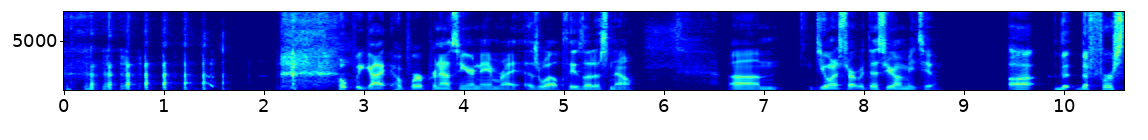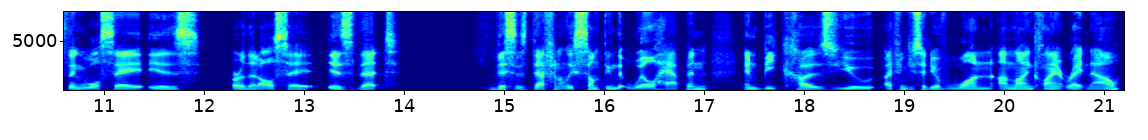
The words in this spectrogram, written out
hope we got. Hope we're pronouncing your name right as well. Please let us know. Um, do you want to start with this, or you want me to? Uh, the the first thing we'll say is, or that I'll say is that this is definitely something that will happen, and because you, I think you said you have one online client right now.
